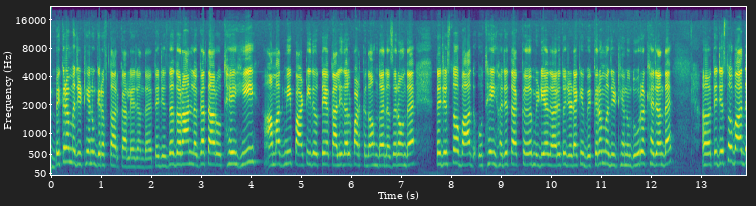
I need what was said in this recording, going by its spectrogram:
ਵਿਕਰਮ ਮਜੀਠੀਆ ਨੂੰ ਗ੍ਰਿਫਤਾਰ ਕਰ ਲਿਆ ਜਾਂਦਾ ਹੈ ਤੇ ਜਿਸ ਦੇ ਦੌਰਾਨ ਲਗਾਤਾਰ ਉੱਥੇ ਹੀ ਆਮ ਆਦਮੀ ਪਾਰਟੀ ਦੇ ਉੱਤੇ ਅਕਾਲੀ ਦਲ ਭੜਕਦਾ ਹੁੰਦਾ ਨਜ਼ਰ ਆਉਂਦਾ ਹੈ ਤੇ ਜਿਸ ਤੋਂ ਬਾਅਦ ਉੱਥੇ ਹੀ ਹਜੇ ਤੱਕ ਮੀਡੀਆ ਅਦਾਰੇ ਤੋਂ ਜਿਹੜਾ ਕਿ ਵਿਕਰਮ ਮਜੀਠੀਆ ਨੂੰ ਦੂਰ ਰੱਖਿਆ ਜਾਂਦਾ ਹੈ। ਤੇ ਜਿਸ ਤੋਂ ਬਾਅਦ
